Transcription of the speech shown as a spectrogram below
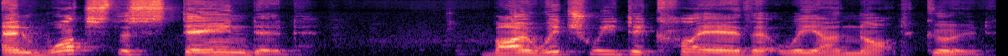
And what's the standard by which we declare that we are not good?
